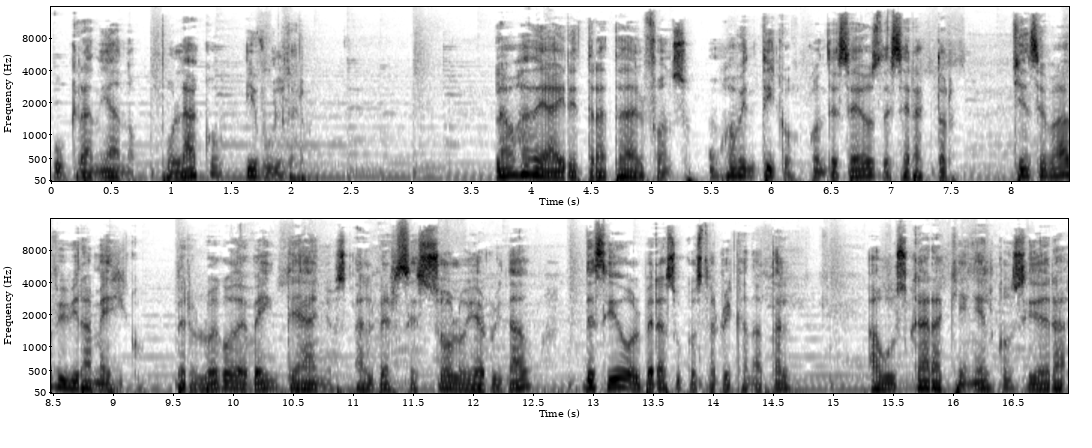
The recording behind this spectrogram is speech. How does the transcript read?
ucraniano, polaco y búlgaro. La hoja de aire trata de Alfonso, un joven tico con deseos de ser actor, quien se va a vivir a México, pero luego de 20 años, al verse solo y arruinado, decide volver a su Costa Rica natal, a buscar a quien él considera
